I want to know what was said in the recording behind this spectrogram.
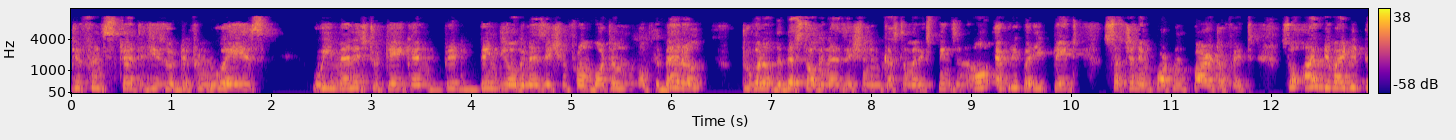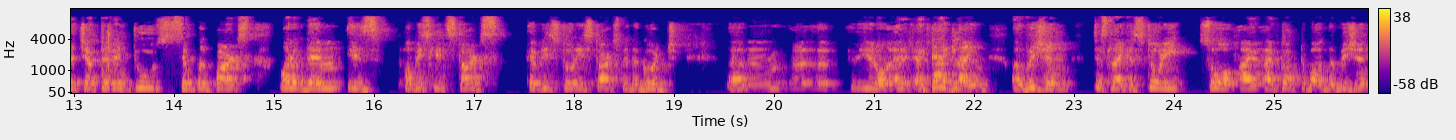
different strategies or different ways we managed to take and bring the organization from bottom of the barrel to one of the best organization in customer experience and how everybody played such an important part of it. So I've divided the chapter in two simple parts. One of them is obviously it starts, every story starts with a good um, uh, you know, a, a, tagline, a vision, just like a story. So I, have talked about the vision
